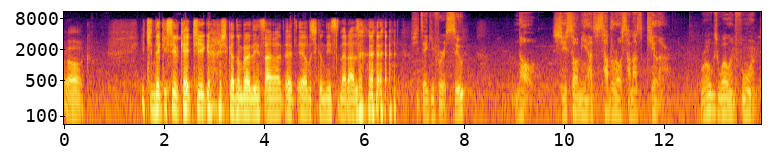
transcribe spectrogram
Rogue. İçindeki şirketçiyi görmüş kadın böyle insan. Evet, e, alışkın değilsin herhalde. She take you for a suit? No, she saw me as Saburo-sama's killer. Rogue's well informed.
